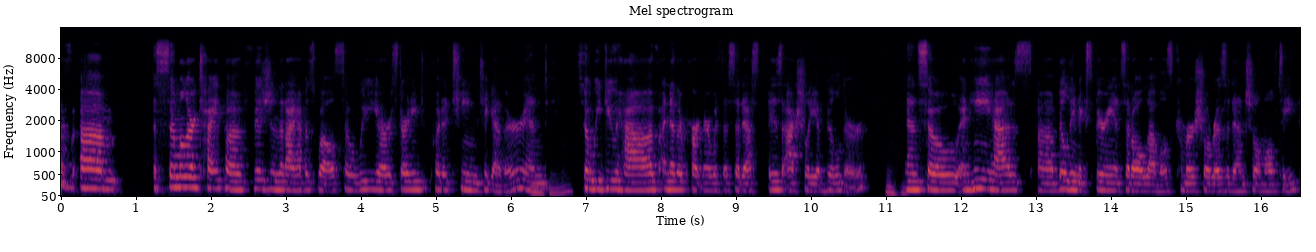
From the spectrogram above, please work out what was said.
of um a similar type of vision that I have as well. So we are starting to put a team together. And mm-hmm. so we do have another partner with us that is actually a builder. Mm-hmm. And so, and he has uh, building experience at all levels commercial, residential, multi.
